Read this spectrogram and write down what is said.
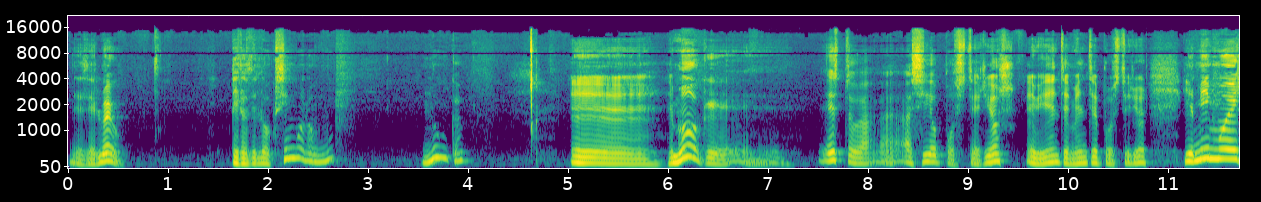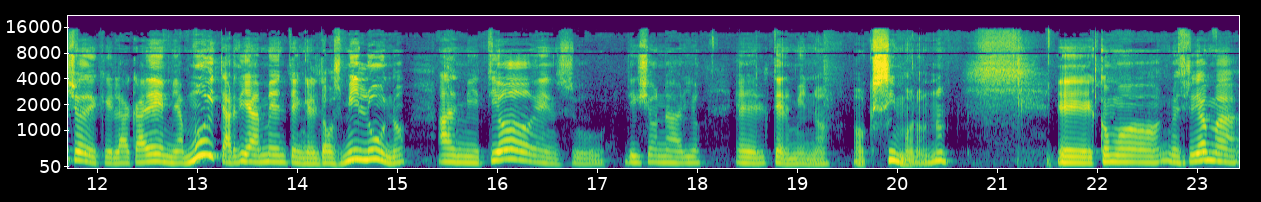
desde luego. Pero del oxímoron, ¿no? Nunca. Eh, de modo que eh, esto ha, sido posterior, evidentemente posterior. Y el mismo hecho de que la academia muy tardíamente, en el 2001, admitió en su diccionario el término oxímoron. ¿no? Eh, como nuestro idioma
